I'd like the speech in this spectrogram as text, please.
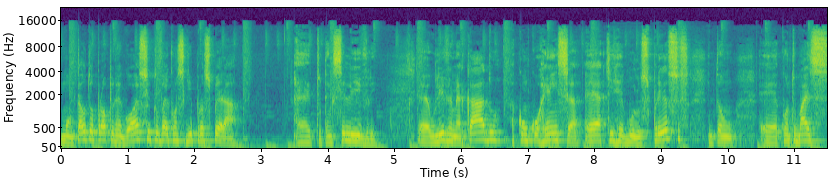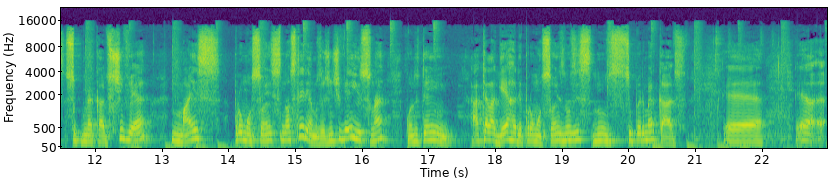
montar o teu próprio negócio, tu vai conseguir prosperar. É, tu tem que ser livre. É, o livre mercado, a concorrência é a que regula os preços. Então, é, quanto mais supermercados tiver, mais promoções nós teremos. A gente vê isso, né? Quando tem aquela guerra de promoções nos, nos supermercados. É, é,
